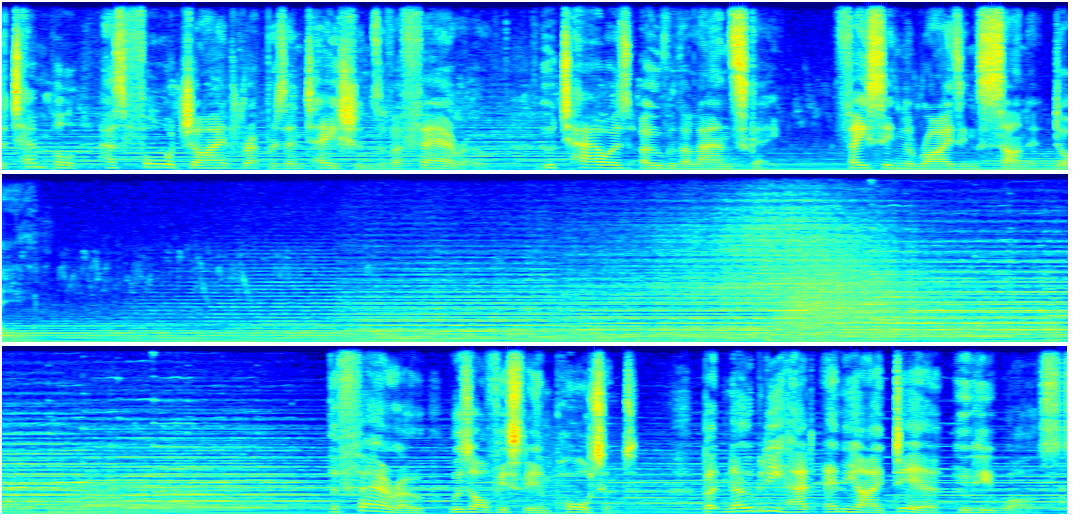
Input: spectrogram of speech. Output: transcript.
The temple has four giant representations of a pharaoh who towers over the landscape, facing the rising sun at dawn. The pharaoh was obviously important, but nobody had any idea who he was.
